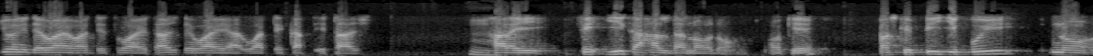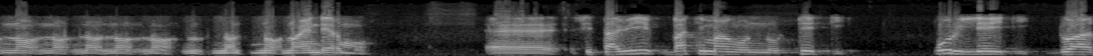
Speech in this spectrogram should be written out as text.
jooni ɗe waawi waɗde trois étage ɗe waawi waɗde quatre étage hmm. haray feƴƴii ka haldanooɗo ok? Par ce que piiji boyi no no no no no no no no e ndeer mo. E, si tawii bâtiment on no teddi ɓuri leydi duwa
